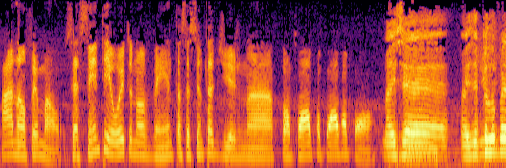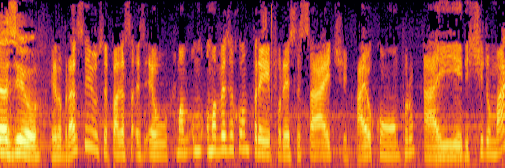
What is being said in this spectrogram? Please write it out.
Ah, não, foi mal. 68,90, 60 dias na pom pom pom pom pom pom. Mas é. Mas é pelo Brasil. Pelo Brasil, você paga. Eu, uma, uma vez eu comprei por esse site, aí eu compro, aí eles tiram uma,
